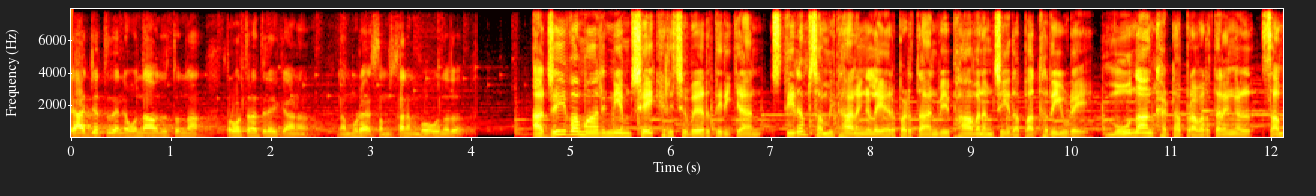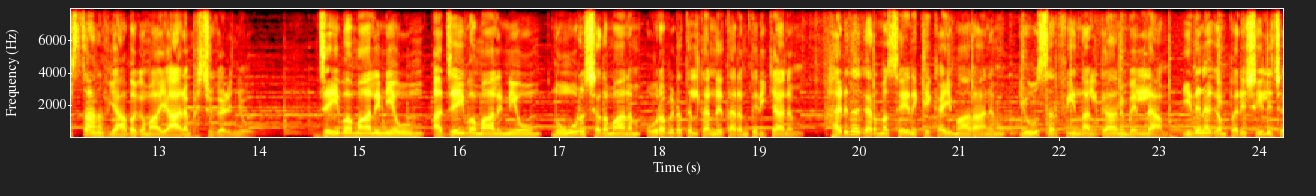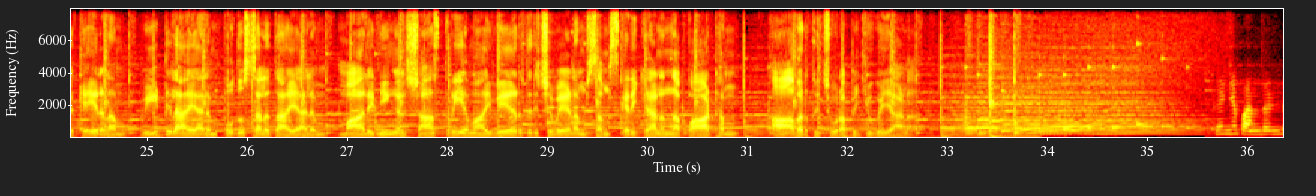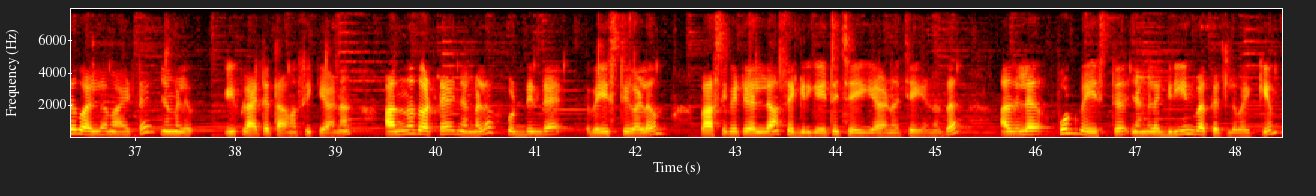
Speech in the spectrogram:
രാജ്യത്ത് തന്നെ ഒന്നാമതെത്തുന്ന പ്രവർത്തനത്തിലേക്കാണ് നമ്മുടെ സംസ്ഥാനം പോകുന്നത്. അജൈവ മാലിന്യം ശേഖരിച്ച് വേർതിരിക്കാൻ സ്ഥിരം സംവിധാനങ്ങൾ ഏർപ്പെടുത്താൻ വിഭാവനം ചെയ്ത പദ്ധതിയുടെ മൂന്നാം ഘട്ട പ്രവർത്തനങ്ങൾ സംസ്ഥാന വ്യാപകമായി ആരംഭിച്ചു കഴിഞ്ഞു. ജൈവമാലിന്യവും അജൈവ മാലിന്യവും നൂറ് ശതമാനം ഉറവിടത്തിൽ തന്നെ തരംതിരിക്കാനും ഹരിതകർമ്മ സേനയ്ക്ക് കൈമാറാനും യൂസർ ഫീ നൽകാനുമെല്ലാം ഇതിനകം പരിശീലിച്ച കേരളം വീട്ടിലായാലും പൊതുസ്ഥലത്തായാലും മാലിന്യങ്ങൾ ശാസ്ത്രീയമായി വേർതിരിച്ചു വേണം സംസ്കരിക്കാനെന്ന പാഠം ആവർത്തിച്ചുറപ്പിക്കുകയാണ്. കഴിഞ്ഞ പന്ത്രണ്ട് കൊല്ലമായിട്ട് ഞങ്ങൾ ഈ ഫ്ലാറ്റിൽ താമസിക്കുകയാണ്. അന്ന് തൊട്ടേ ഞങ്ങൾ ഫുഡിന്റെ വേസ്റ്റുകളും പ്ലാസ്റ്റിക് വേസ്റ്റും എല്ലാം സെഗ്രിഗേറ്റ് ചെയ്യുകയാണ് ചെയ്യുന്നത് അതിൽ ഫുഡ് വേസ്റ്റ് ഞങ്ങൾ ഗ്രീൻ ബക്കറ്റിൽ വയ്ക്കും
